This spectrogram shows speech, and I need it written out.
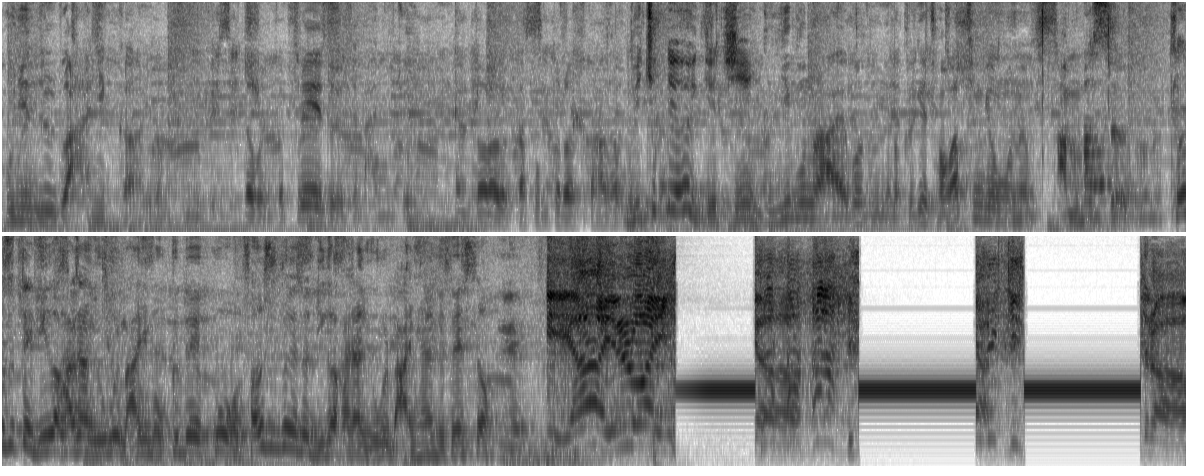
본인들도 아니까 이런 분위기 그러다 보니까 플레이도 요새 많이 좀폼 떨어졌다 폼 떨어졌다 하다 보니까 위축되어 있겠지. 그 기분을 알거든요 그게 저 같은 경우는 안 봤어요 저는 선수 때 네가 가장 욕을 많이 먹기도 했고 선수 중에서 네가 가장 욕을 많이 하기도 했어. 야 일로 와 이. 야. 이 들아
